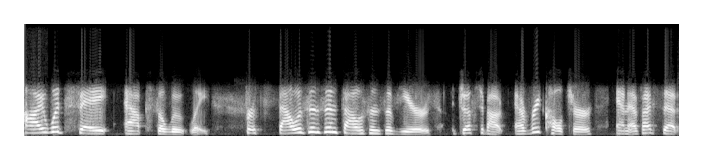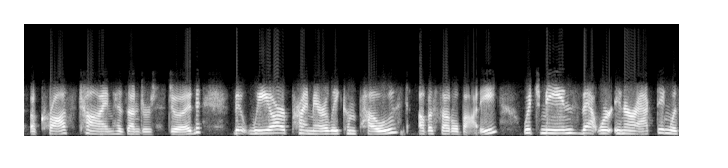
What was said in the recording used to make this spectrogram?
I would say absolutely. For thousands and thousands of years just about every culture and as I've said, across time has understood that we are primarily composed of a subtle body, which means that we're interacting with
